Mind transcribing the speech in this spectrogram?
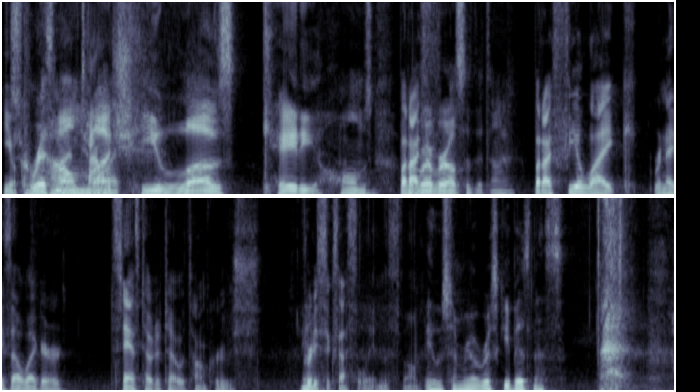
you know, So charisma how and talent. much he loves Katie Holmes, But but I- whoever else at the time. But I feel like Renee Zellweger stands toe to toe with Tom Cruise pretty successfully in this film. It was some real risky business.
